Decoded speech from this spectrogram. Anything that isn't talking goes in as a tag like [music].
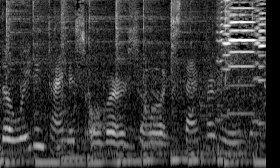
the waiting time is over. So, it's time for me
